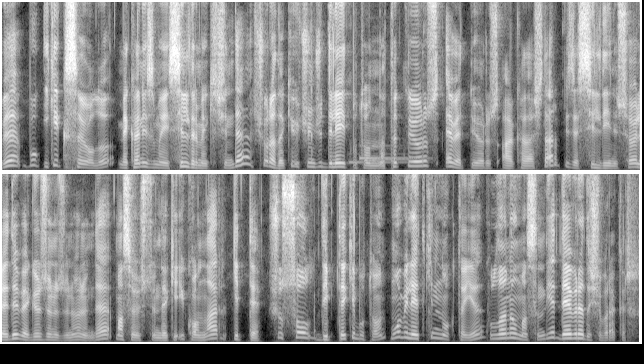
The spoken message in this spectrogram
Ve bu iki kısa yolu mekanizmayı sildirmek için de şuradaki üçüncü delete butonuna tıklıyoruz. Evet diyoruz arkadaşlar. Bize sildiğini söyledi ve gözünüzün önünde masa üstündeki ikonlar gitti. Şu sol dipteki buton mobil etkin noktayı kullanılmasın diye devre dışı bırakır.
